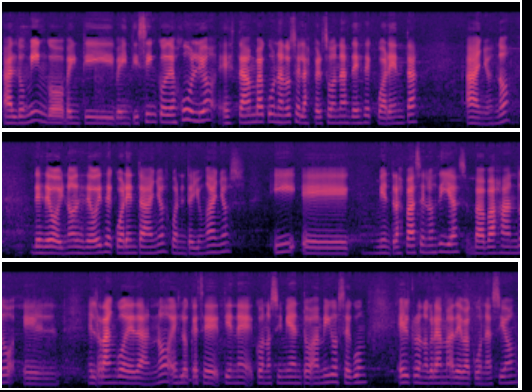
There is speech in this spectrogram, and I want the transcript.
al domingo 25 de julio están vacunándose las personas desde 40 años, ¿no? Desde hoy, ¿no? Desde hoy de 40 años, 41 años y eh, mientras pasen los días va bajando el, el rango de edad, ¿no? Es lo que se tiene conocimiento, amigos, según el cronograma de vacunación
